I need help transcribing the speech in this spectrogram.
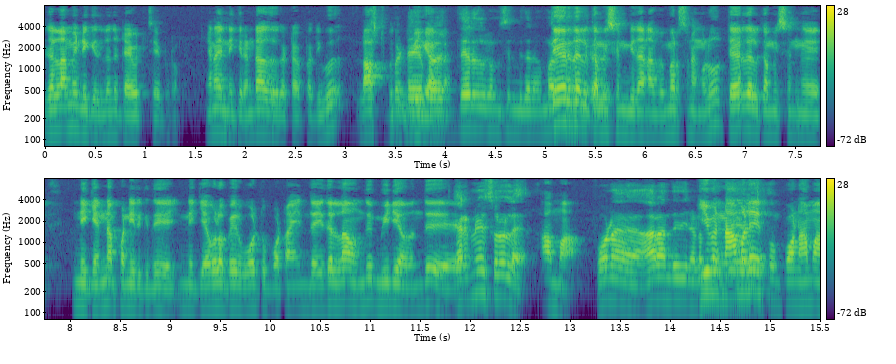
இதெல்லாமே இன்னைக்கு இதுல இருந்து டைவர்ட் செய்யப்படும். ஏன்னா இன்னைக்கு ரெண்டாவது கட்ட பதிவு லாஸ்ட் தேர்தல் கமிஷன் மீதான தேர்தல் கமிஷன் மீதான விமர்சனங்களும் தேர்தல் கமிஷன் இன்னைக்கு என்ன பண்ணிருக்குது இன்னைக்கு எவ்வளவு பேர் ஓட்டு போட்டான் இந்த இதெல்லாம் வந்து மீடியா வந்து ஏற்கனவே சொல்லல. ஆமா. போன ஆறாம் தேதி ஈவன் நாமளே இப்போ இப்போ நாம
